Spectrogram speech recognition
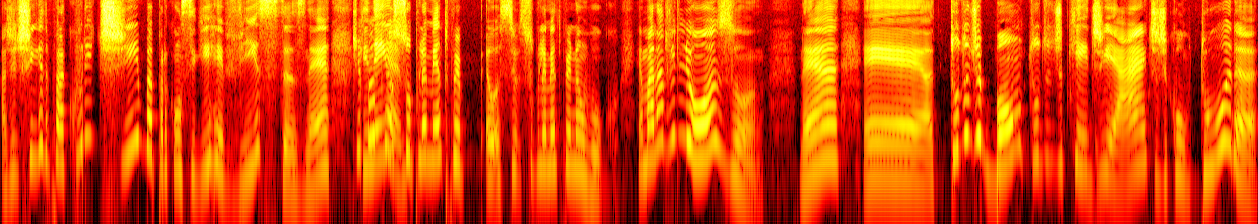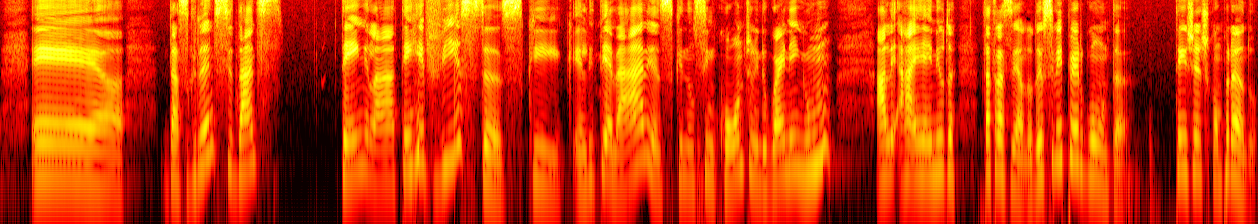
A gente tinha ir para Curitiba para conseguir revistas, né? Tipo que nem o, o suplemento, o suplemento Pernambuco. É maravilhoso né? É, tudo de bom, tudo de que de arte, de cultura, é, das grandes cidades tem lá, tem revistas que é, literárias que não se encontram em lugar nenhum. A, a Enilda está trazendo. Daí você me pergunta: tem gente comprando?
